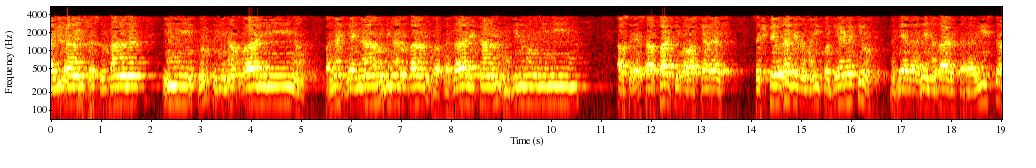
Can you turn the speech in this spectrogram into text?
الا انت سبحانک، انی کنت من الظالمین۔ فنجيناه من الغم وكذلك ننجي المؤمنين اصل صافات کی بواقع رش سشپے ورد دمائی پا گیڑا کیو نبیل علی نغار تراویستا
